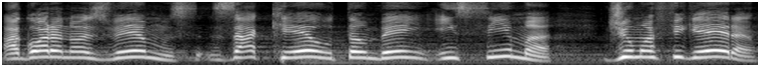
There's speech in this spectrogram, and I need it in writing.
Agora nós vemos Zaqueu também em cima de uma figueira.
